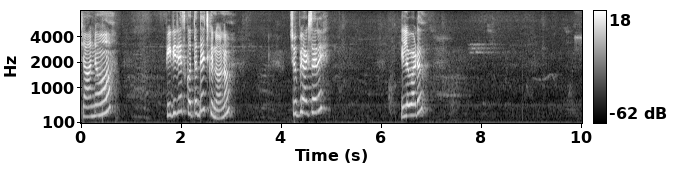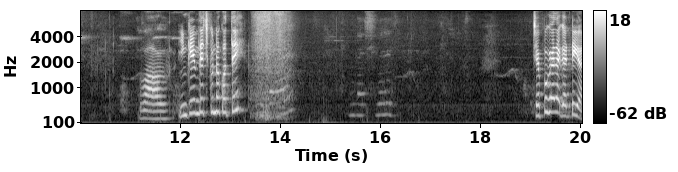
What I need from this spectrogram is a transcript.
షాను పీటీ డ్రెస్ కొత్తది తెచ్చుకున్నాను చూపి ఒకసారి. నిలబడు వావ్ ఇంకేం తెచ్చుకున్నావు కొత్త చెప్పు కదా గట్టిగా.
